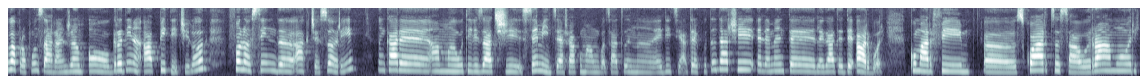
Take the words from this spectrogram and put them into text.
vă propun să aranjăm o grădină a piticilor folosind accesorii în care am utilizat și semințe, așa cum am învățat în ediția trecută, dar și elemente legate de arbori, cum ar fi uh, scoarță sau ramuri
